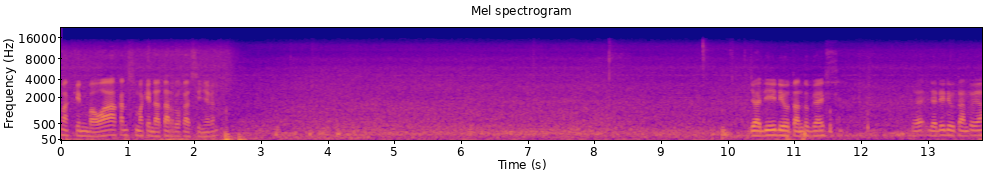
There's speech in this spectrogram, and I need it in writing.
makin bawah kan semakin datar lokasinya kan jadi di hutan tuh guys. Ya, jadi di hutan tuh ya.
